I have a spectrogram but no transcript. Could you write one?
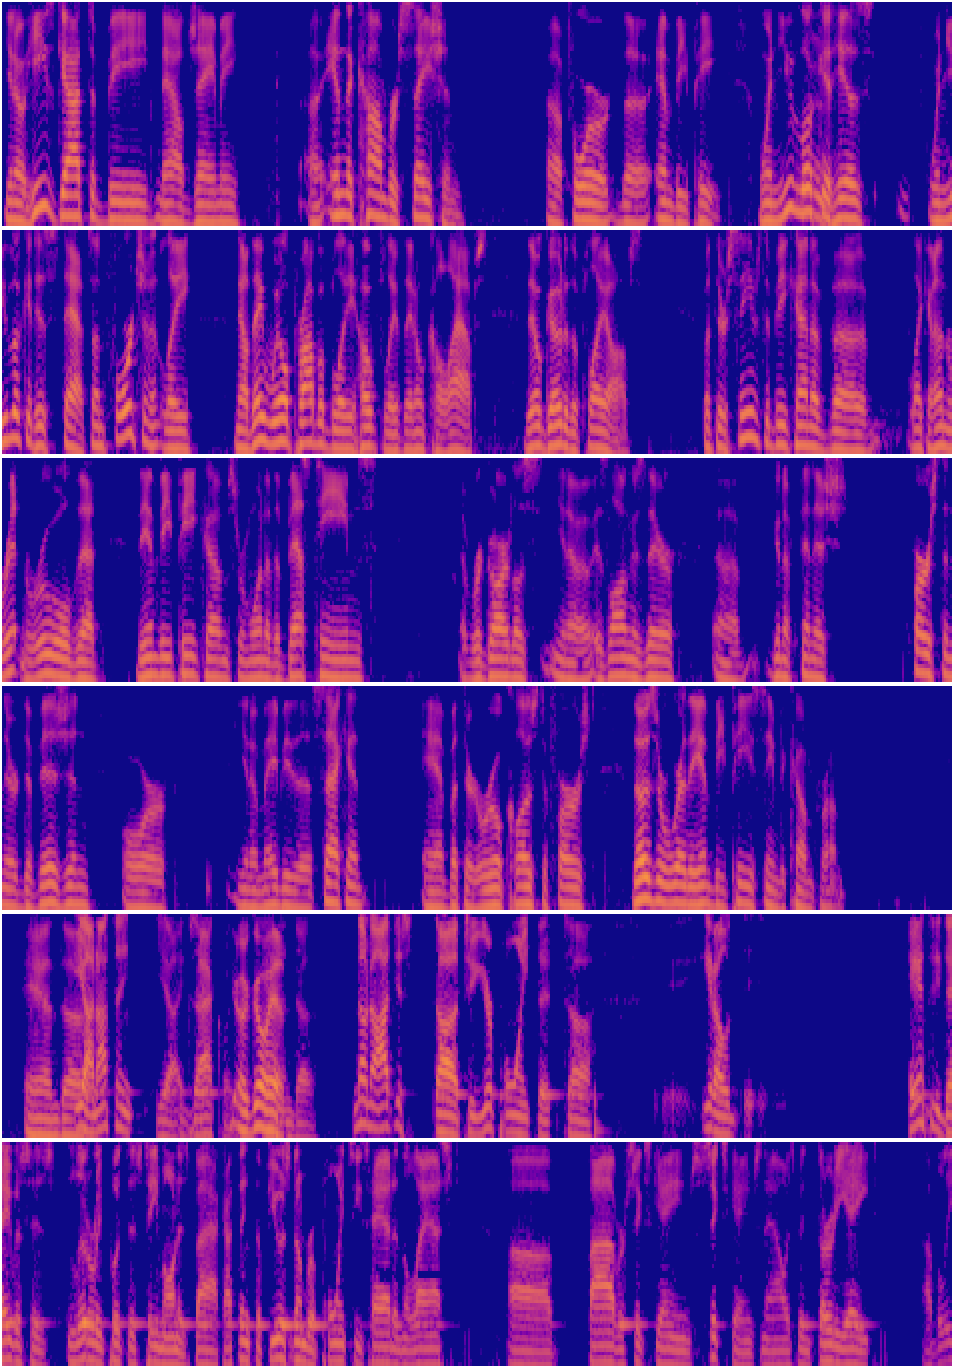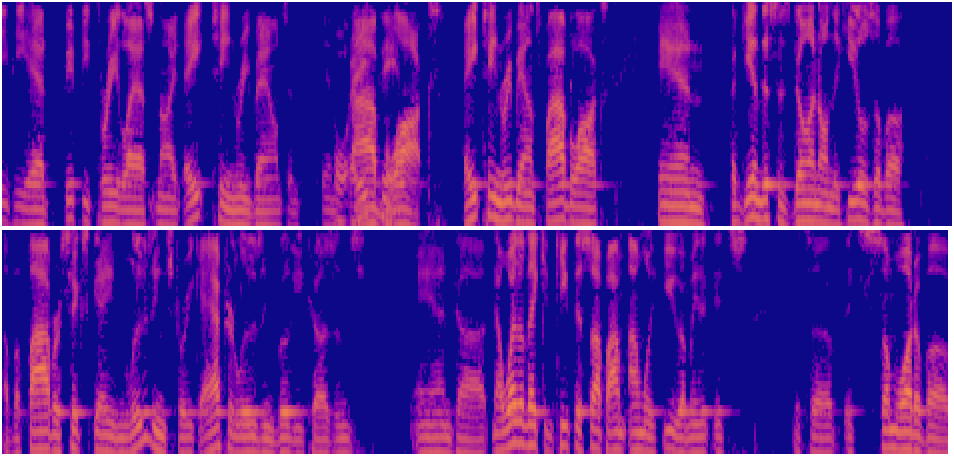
you know, he's got to be now, Jamie, uh, in the conversation uh, for the MVP. When you look at his when you look at his stats, unfortunately, now they will probably, hopefully, if they don't collapse, they'll go to the playoffs. But there seems to be kind of uh, like an unwritten rule that the MVP comes from one of the best teams, regardless, you know, as long as they're uh, going to finish first in their division or, you know, maybe the second, and but they're real close to first. Those are where the MVPs seem to come from. And uh, yeah, and I think yeah, exactly. Go- go ahead. And, uh, no, no, I just uh, to your point that uh, you know Anthony Davis has literally put this team on his back. I think the fewest number of points he's had in the last uh, five or six games, six games now, has been 38. I believe he had 53 last night, 18 rebounds and, and Oh, five 18. blocks. 18 rebounds, five blocks, and again, this is done on the heels of a of a five or six game losing streak after losing Boogie Cousins. And uh, now, whether they can keep this up, I'm, I'm with you. I mean, it, it's it's a it's somewhat of a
